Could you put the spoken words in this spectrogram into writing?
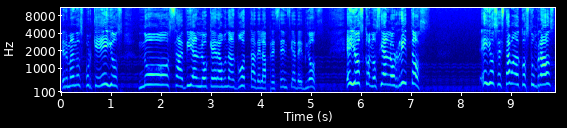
Hermanos, porque ellos no sabían lo que era una gota de la presencia de Dios. Ellos conocían los ritos. Ellos estaban acostumbrados,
